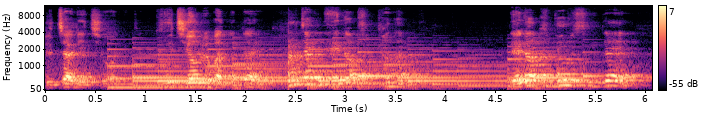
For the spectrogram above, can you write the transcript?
일자리 지원. 그 지원을 받는데 당장 내가 불편한 거예요. 내가 그 쓰는데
